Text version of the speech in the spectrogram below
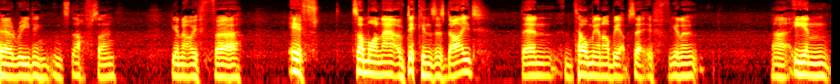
uh, reading and stuff. So, you know, if uh, if someone out of Dickens has died, then tell me and I'll be upset. If you know, uh, Ian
